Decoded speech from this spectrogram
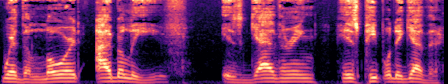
where the Lord, I believe, is gathering his people together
